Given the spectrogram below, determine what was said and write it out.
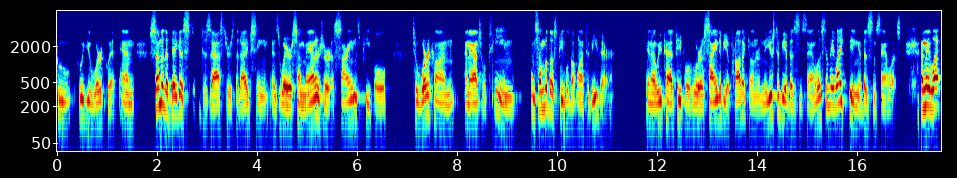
who who you work with. And some of the biggest disasters that i've seen is where some manager assigns people to work on an agile team and some of those people don't want to be there you know we've had people who are assigned to be a product owner and they used to be a business analyst and they like being a business analyst. And they like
